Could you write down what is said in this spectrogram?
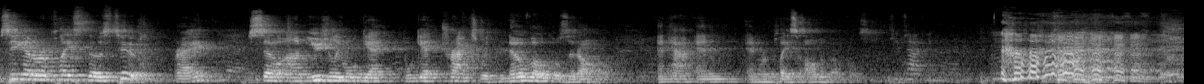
So you got to replace those too, right? So um, usually we'll get we'll get tracks with no vocals at all, and have and and replace all the vocals. Keep talking.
